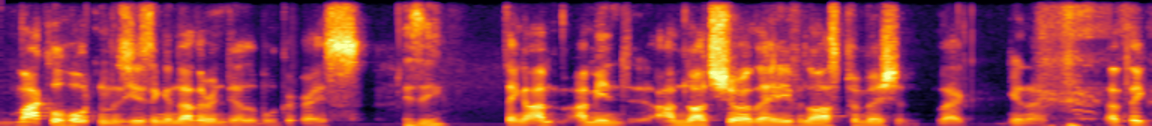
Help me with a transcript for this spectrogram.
Michael Horton was using another indelible grace Is he? thing. I'm, I mean, I'm not sure they even asked permission. Like, you know, I think,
